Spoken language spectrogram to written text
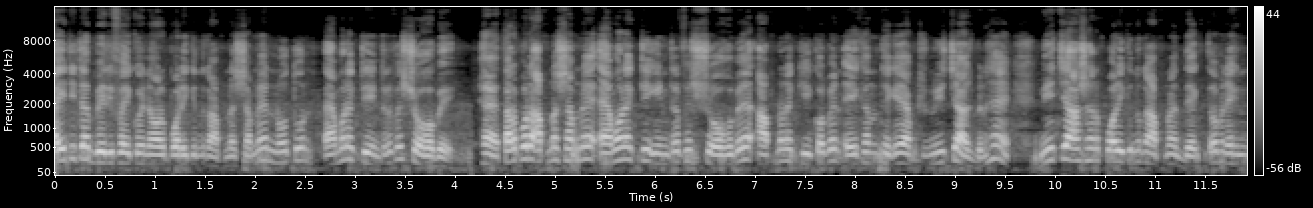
আইডিটা ভেরিফাই করে নেওয়ার পরে কিন্তু আপনার সামনে নতুন এমন একটি ইন্টারফেস শো হবে। হ্যাঁ তারপর আপনার সামনে এমন একটি ইন্টারফেস শো হবে। আপনারা কি করবেন? এখান থেকে আপনি নিচে আসবেন হ্যাঁ? নিচে আসার পরে কিন্তু আপনারা দেখতে পাবেন, এখানে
